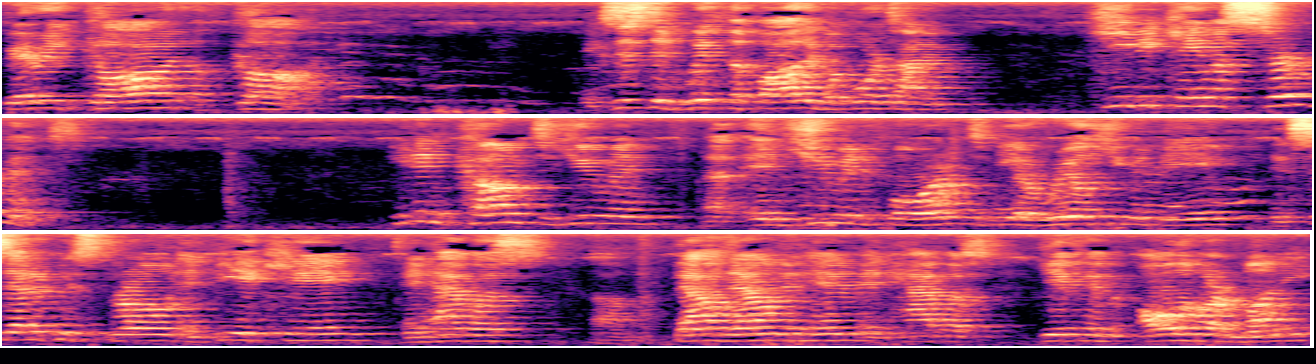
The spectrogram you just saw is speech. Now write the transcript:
very God of God, existed with the Father before time. He became a servant. He didn't come to human uh, in human form to be a real human being and set up his throne and be a king and have us um, bow down to him and have us give him all of our money.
